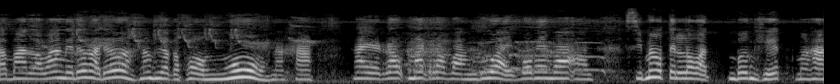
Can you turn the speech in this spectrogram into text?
ระมัดระวังเด้อเด้อค่ะเด้อน้ำเหือกับพองงูนะคะ ให้รามัดระวังด้วยบ่แม่นว่าอ่าน สิเมาตลอดเบิงเฮ็ดนะคะ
